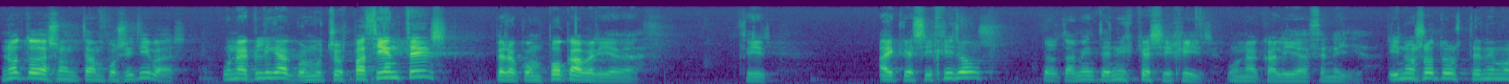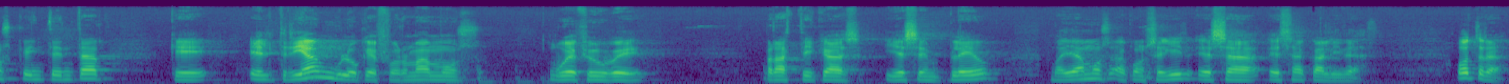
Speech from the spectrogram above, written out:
No todas son tan positivas. Una clínica con muchos pacientes, pero con poca variedad. Es decir, hay que exigiros, pero también tenéis que exigir una calidad en ella. Y nosotros tenemos que intentar que el triángulo que formamos UFV, prácticas y ese empleo, vayamos a conseguir esa, esa calidad. Otra,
